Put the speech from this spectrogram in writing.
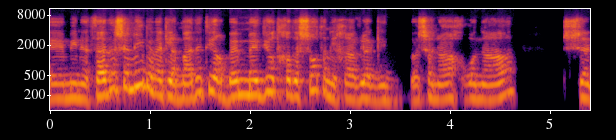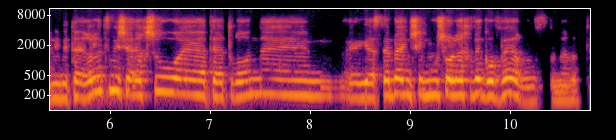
מן הצד השני, באמת למדתי הרבה מדיות חדשות, אני חייב להגיד, בשנה האחרונה, שאני מתאר לעצמי שאיכשהו התיאטרון יעשה בהן שימוש הולך וגובר. זאת אומרת,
